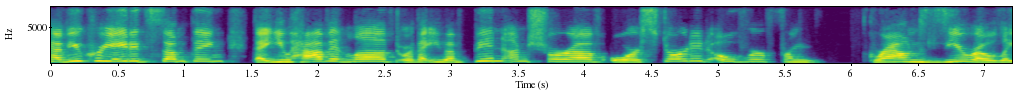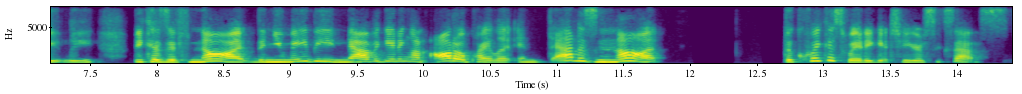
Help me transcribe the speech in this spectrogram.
have you created something that you haven't loved or that you have been unsure of or started over from ground zero lately? Because if not, then you may be navigating on autopilot, and that is not the quickest way to get to your success.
